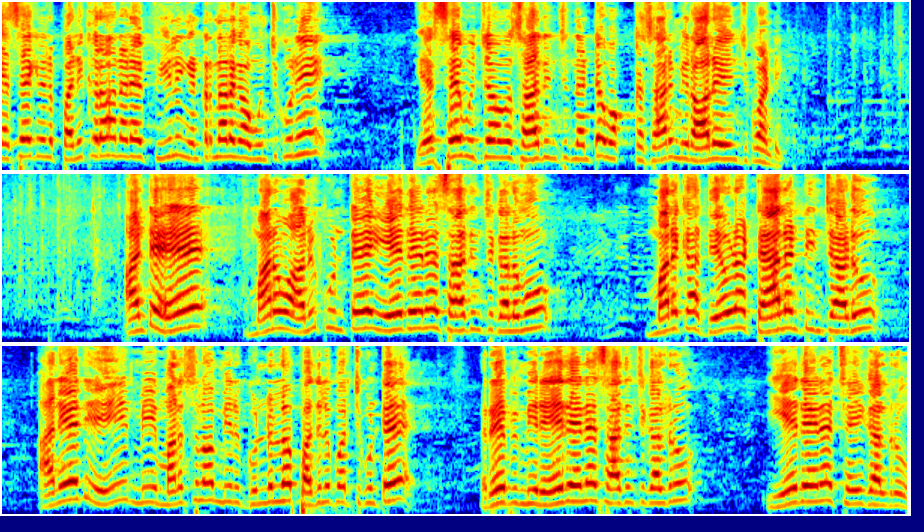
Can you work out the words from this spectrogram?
ఎస్ఐకి నేను పనికిరాననే ఫీలింగ్ ఇంటర్నల్గా ఉంచుకుని ఎస్ఐ ఉద్యోగం సాధించిందంటే ఒక్కసారి మీరు ఆలోచించుకోండి. అంటే మనం అనుకుంటే ఏదైనా సాధించగలము మనకు ఆ దేవుడు టాలెంట్ ఇచ్చాడు అనేది మీ మనసులో మీరు గుండెల్లో పదిలిపరుచుకుంటే రేపు మీరు ఏదైనా సాధించగలరు ఏదైనా చేయగలరు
